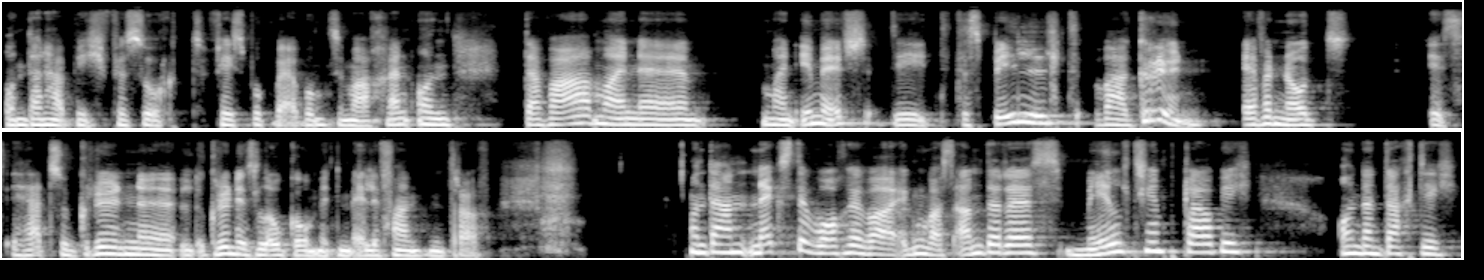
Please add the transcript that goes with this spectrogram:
und dann habe ich versucht, Facebook-Werbung zu machen. Und da war meine, mein Image, die, das Bild war grün. Evernote ist, hat so grüne, grünes Logo mit dem Elefanten drauf. Und dann nächste Woche war irgendwas anderes, Mailchimp, glaube ich. Und dann dachte ich,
